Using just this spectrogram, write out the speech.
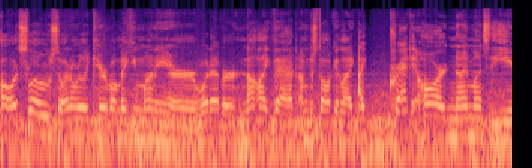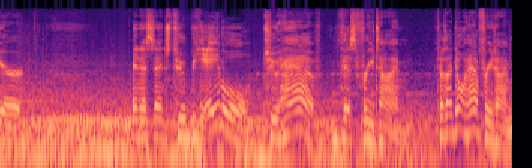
oh, it's slow, so I don't really care about making money or whatever. Not like that. I'm just talking like I crack it hard nine months of the year in a sense to be able to have this free time because I don't have free time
